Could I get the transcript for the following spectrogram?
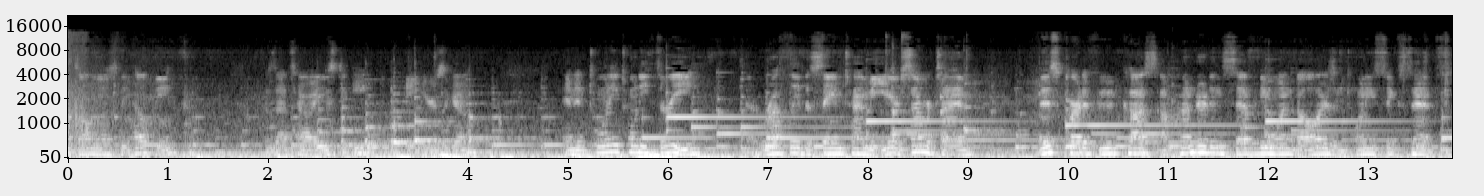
It's all mostly healthy, because that's how I used to eat eight years ago. And in 2023, at roughly the same time of year, summertime, this cart of food costs $171.26.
